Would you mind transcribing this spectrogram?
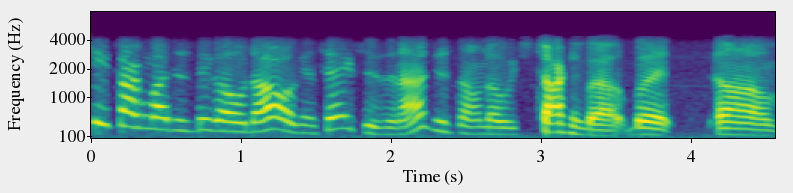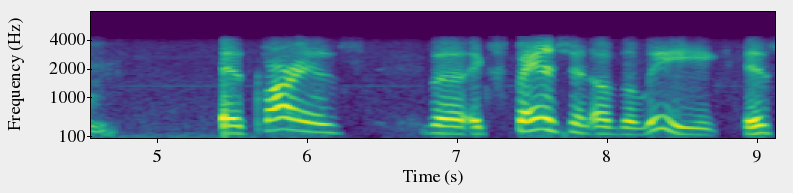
keep talking about this big old dog in Texas, and I just don't know what you're talking about. But um, as far as the expansion of the league, it's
